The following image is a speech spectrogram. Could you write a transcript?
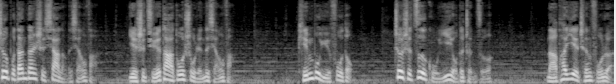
这不单单是夏朗的想法，也是绝大多数人的想法。贫不与富斗，这是自古已有的准则。哪怕叶晨服软，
